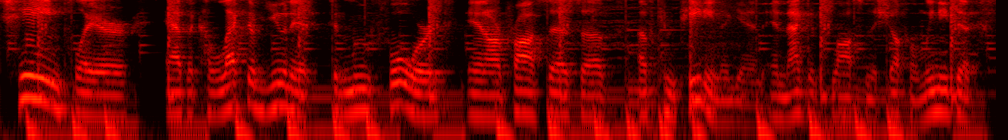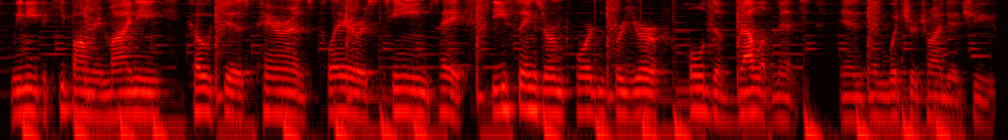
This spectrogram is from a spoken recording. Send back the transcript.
team player as a collective unit to move forward in our process of of competing again. And that gets lost in the shuffle. And we need to we need to keep on reminding coaches parents players teams hey these things are important for your whole development in in what you're trying to achieve.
